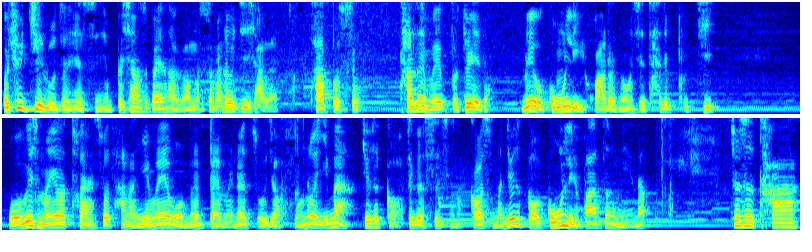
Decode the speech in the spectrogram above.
不去记录这些事情，不像是本草纲目什么都记下来，他不是，他认为不对的，没有公理化的东西他就不记。我为什么要突然说他呢？因为我们本文的主角冯诺依曼就是搞这个事情的，搞什么？就是搞公理化证明的，就是他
